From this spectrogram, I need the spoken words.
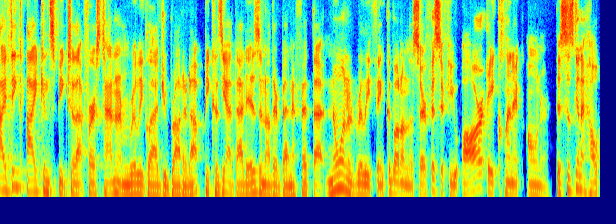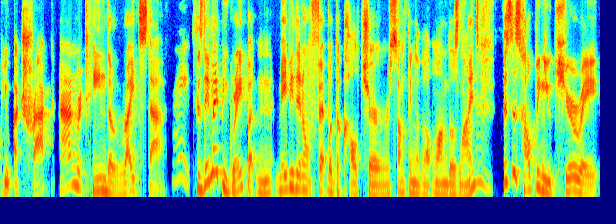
I think I can speak to that firsthand, and I'm really glad you brought it up because, yeah, that is another benefit that no one would really think about on the surface. If you are a clinic owner, this is going to help you attract and retain the right staff. Right. Because they might be great, but maybe they don't fit with the culture or something along those lines. Mm. This is helping you curate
